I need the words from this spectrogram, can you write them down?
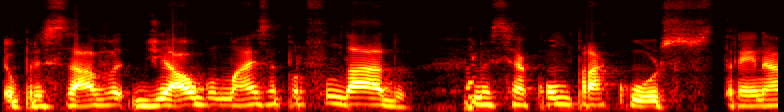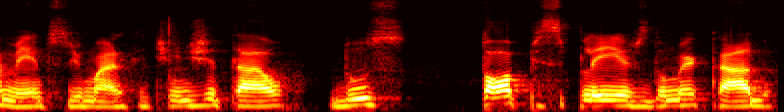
Eu precisava de algo mais aprofundado. Comecei a comprar cursos, treinamentos de marketing digital dos tops players do mercado,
